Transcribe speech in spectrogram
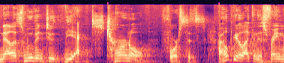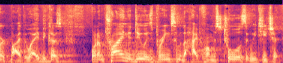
Now let's move into the external forces. I hope you're liking this framework, by the way, because what I'm trying to do is bring some of the high performance tools that we teach at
